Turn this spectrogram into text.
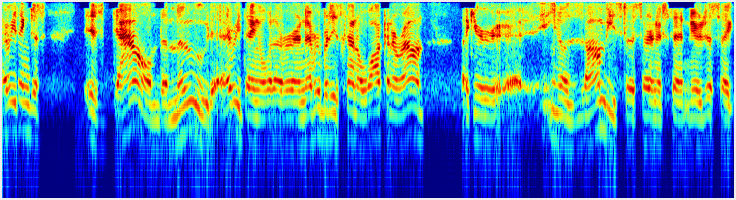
everything just is down, the mood, everything or whatever, and everybody's kind of walking around like you're, you know, zombies to a certain extent, and you're just like,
